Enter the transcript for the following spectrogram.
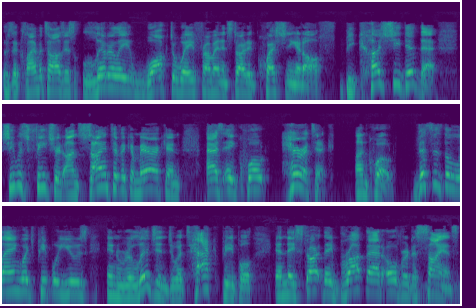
who's a climatologist, literally walked away from it and started questioning it all. Because she did that, she was featured on Scientific American as a quote heretic unquote. This is the language people use in religion to attack people, and they start they brought that over to science.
